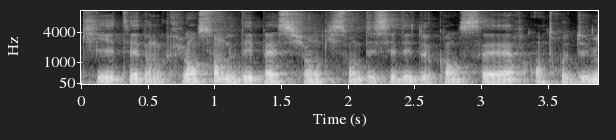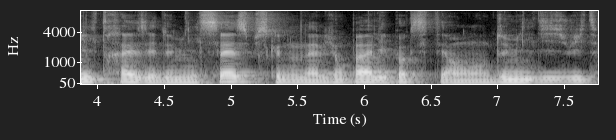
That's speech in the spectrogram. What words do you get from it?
qui était donc l'ensemble des patients qui sont décédés de cancer entre 2013 et 2016, puisque nous n'avions pas à l'époque, c'était en 2018,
